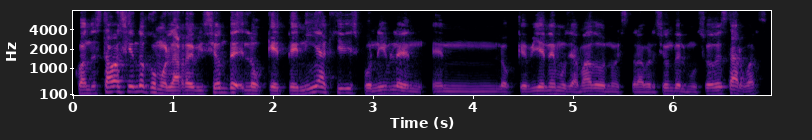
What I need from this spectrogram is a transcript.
Cuando estaba haciendo como la revisión de lo que tenía aquí disponible en, en lo que bien hemos llamado nuestra versión del Museo de Star Wars,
